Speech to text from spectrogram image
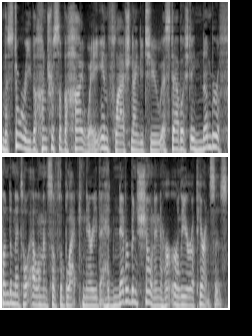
The story, The Huntress of the Highway, in Flash 92, established a number of fundamental elements of the Black Canary that had never been shown in her earlier appearances.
